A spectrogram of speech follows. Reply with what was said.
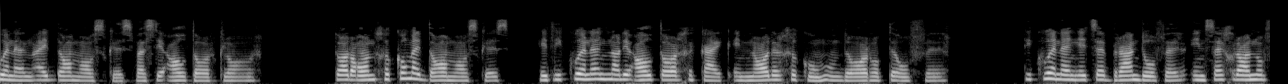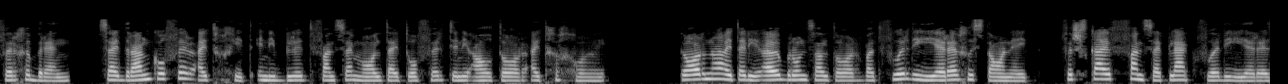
koning uit Damaskus was die altaar klaar. Daar aangekom uit Damaskus, het die koning naar die altaar gekyk en nader gekom om daarop te offer. Die koning het sy brandoffer en sy graanoffer gebring, sy drankoffer uitgegiet en die bloed van sy maaltijdoffer in die altaar uitgegooi. Daarna het hy die oude bronsaltaar wat voor die Heere gestaan het, verskuif van sy plek voor die Heere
